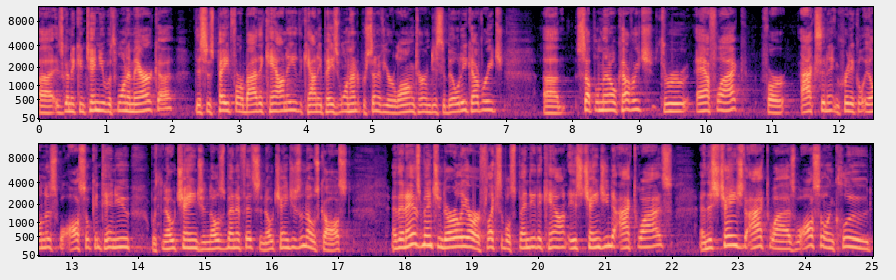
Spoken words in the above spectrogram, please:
uh, is going to continue with One America. This is paid for by the county. The county pays 100% of your long-term disability coverage. Uh, Supplemental coverage through AFLAC for accident and critical illness will also continue with no change in those benefits and no changes in those costs. And then as mentioned earlier, our flexible spending account is changing to ActWise. And this change to ActWise will also include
